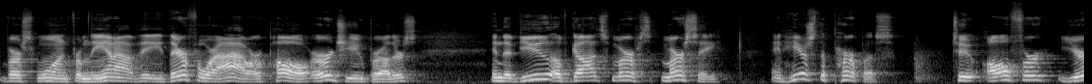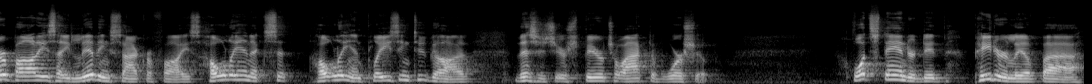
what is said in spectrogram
verse 1 from the NIV, Therefore I, or Paul, urge you, brothers, in the view of God's mercy, and here's the purpose to offer your bodies a living sacrifice, holy and, holy and pleasing to God this is your spiritual act of worship. What standard did Peter live by?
